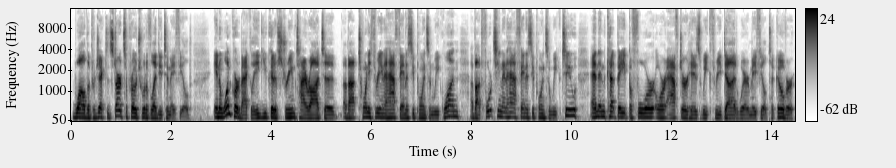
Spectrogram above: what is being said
while the projected starts approach would have led you to Mayfield. In a one quarterback league, you could have streamed Tyrod to about 23 and a half fantasy points in week one, about 14 and a half fantasy points in week two, and then cut bait before or after his week three dud where Mayfield took over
